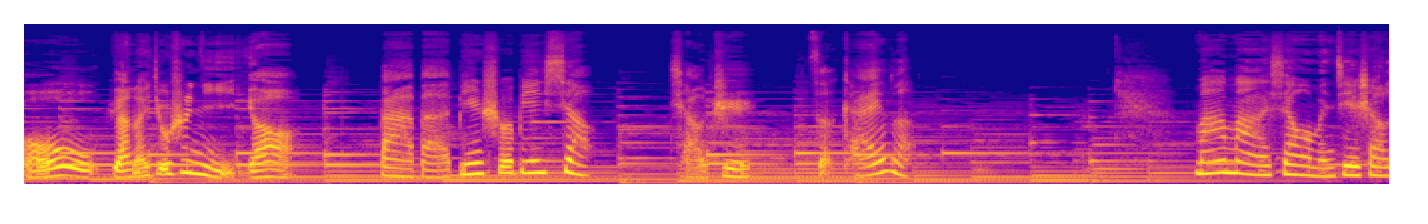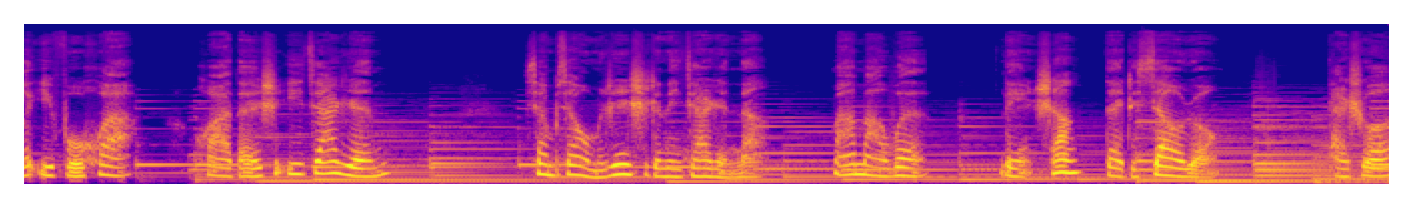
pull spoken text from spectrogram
哦，原来就是你呀！爸爸边说边笑。乔治走开了。妈妈向我们介绍了一幅画，画的是一家人，像不像我们认识的那家人呢？妈妈问，脸上带着笑容。她说，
